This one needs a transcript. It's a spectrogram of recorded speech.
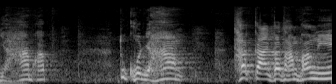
อย่าห้ามครับ ทุกคนอย่าห้าม ถ้าการกระทำครั้งนี้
